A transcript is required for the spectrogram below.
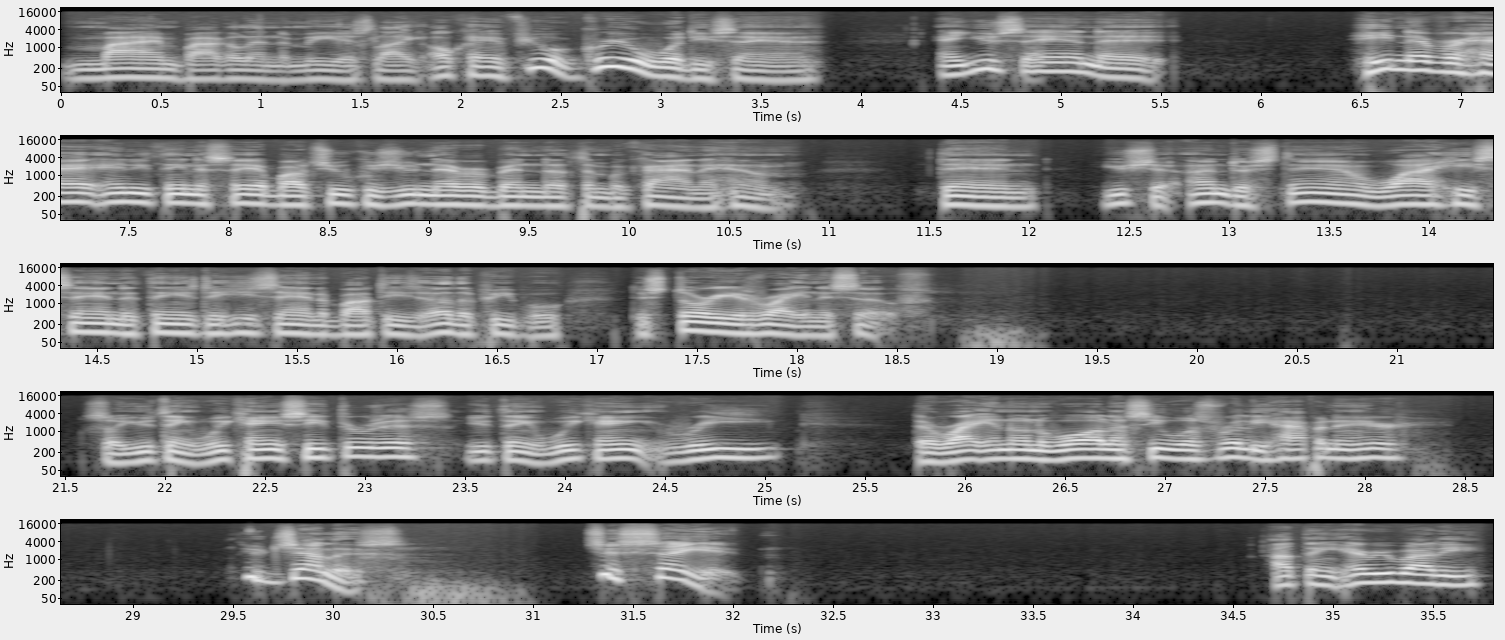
mind boggling to me is like, okay, if you agree with what he's saying, and you saying that he never had anything to say about you because you never been nothing but kind to him, then you should understand why he's saying the things that he's saying about these other people. The story is writing itself. So you think we can't see through this? You think we can't read the writing on the wall and see what's really happening here? You jealous. Just say it. I think everybody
